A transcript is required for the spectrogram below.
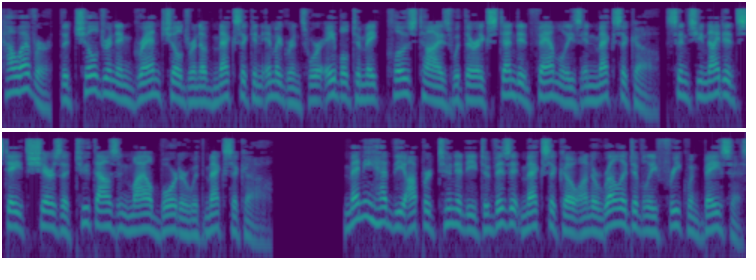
However, the children and grandchildren of Mexican immigrants were able to make close ties with their extended families in Mexico, since United States shares a 2,000-mile border with Mexico. Many had the opportunity to visit Mexico on a relatively frequent basis.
